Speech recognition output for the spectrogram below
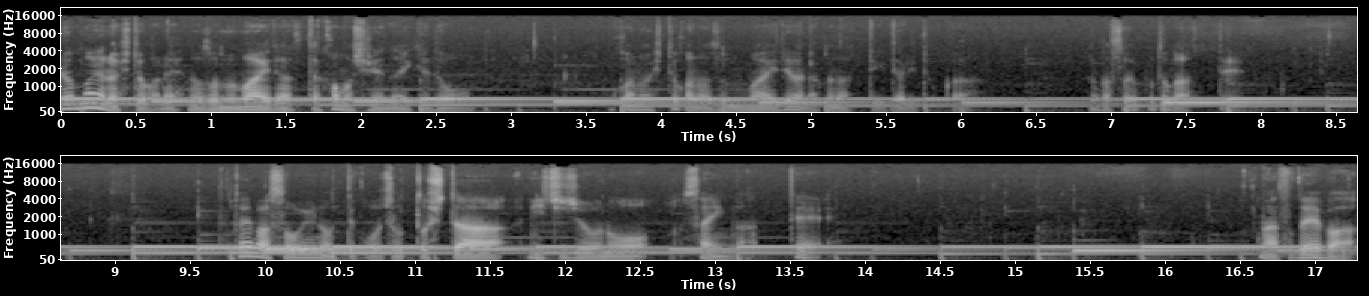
の前の人がね望む前であったかもしれないけど他の人が望む前ではなくなっていたりとかなんかそういうことがあって例えばそういうのってこうちょっとした日常のサインがあってまあ例えば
